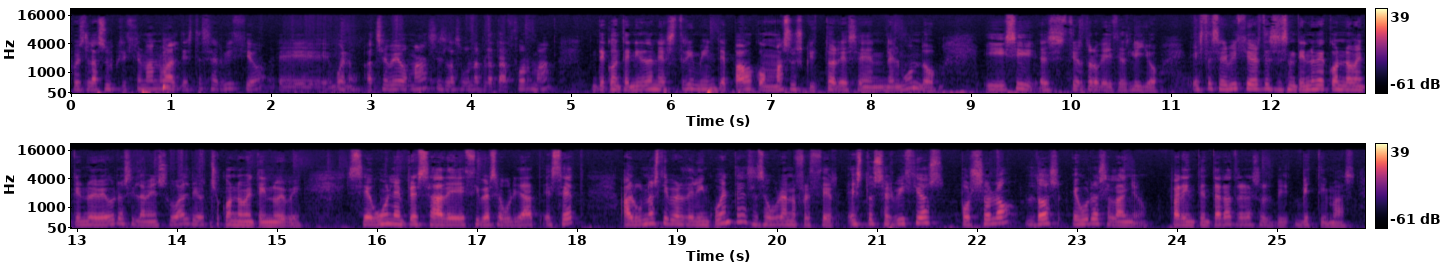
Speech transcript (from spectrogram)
Pues la suscripción anual de este servicio, eh, bueno, HBO Más es la segunda plataforma de contenido en streaming de pago con más suscriptores en el mundo. Y sí, es cierto lo que dices, Lillo. Este servicio es de 69,99 euros y la mensual de 8,99. Según la empresa de ciberseguridad ESET, algunos ciberdelincuentes aseguran ofrecer estos servicios por solo 2 euros al año para intentar atraer a sus víctimas.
